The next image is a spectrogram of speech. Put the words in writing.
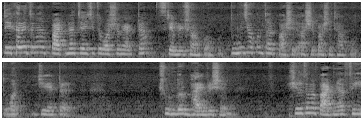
তো এখানে তোমার পার্টনার চাইছে তোমার সঙ্গে একটা স্টেবল সম্পর্ক। তুমি যখন তার পাশে, আশেপাশে থাকো, তোমার যে একটা সুন্দর ভাইব্রেশন সেটা তোমার পার্টনার ফিল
